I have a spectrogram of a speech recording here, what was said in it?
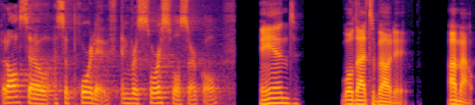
but also a supportive and resourceful circle. And, well, that's about it. I'm out.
